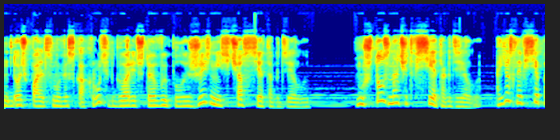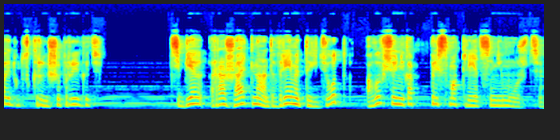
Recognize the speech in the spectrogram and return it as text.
Дочь пальцем у виска крутит, говорит, что я выпала из жизни, и сейчас все так делают. Ну что значит все так делают? А если все пойдут с крыши прыгать? Тебе рожать надо, время-то идет, а вы все никак присмотреться не можете.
